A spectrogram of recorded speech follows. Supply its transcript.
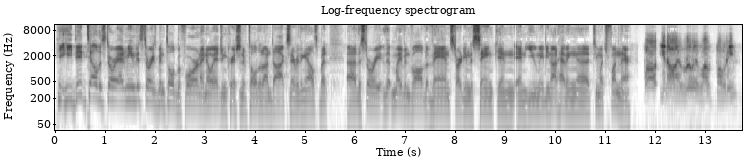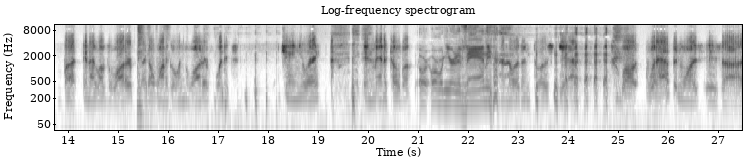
he, he did tell the story. I mean, this story's been told before, and I know Edge and Christian have told it on docs and everything else. But uh, the story that might have involved a van starting to sink, and and you maybe not having uh, too much fun there. Well, you know, I really love boating, but and I love the water, but I don't want to go in the water when it's January in Manitoba, Or or when you're in a van. in the northern tours. Yeah. Well, what happened was is uh,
